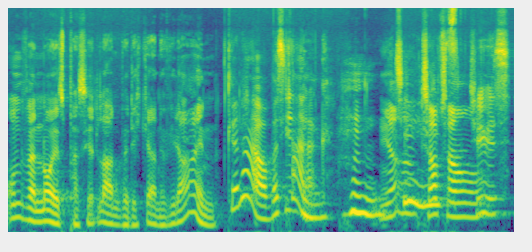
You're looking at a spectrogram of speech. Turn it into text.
Und wenn Neues passiert, laden wir dich gerne wieder ein. Genau, bis dann. Ja, ciao, ciao. Tschüss.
